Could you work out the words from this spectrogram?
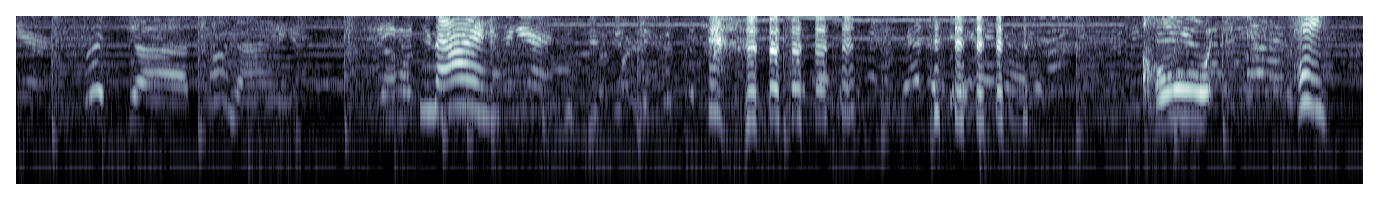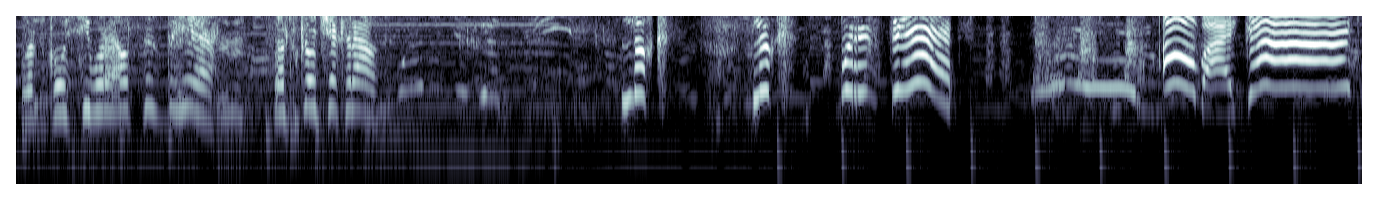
Here. Good job. So nice. Nice. Oh, hey, let's go see what else is there. Let's go check it out. Look, look, what is that? Oh my God!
